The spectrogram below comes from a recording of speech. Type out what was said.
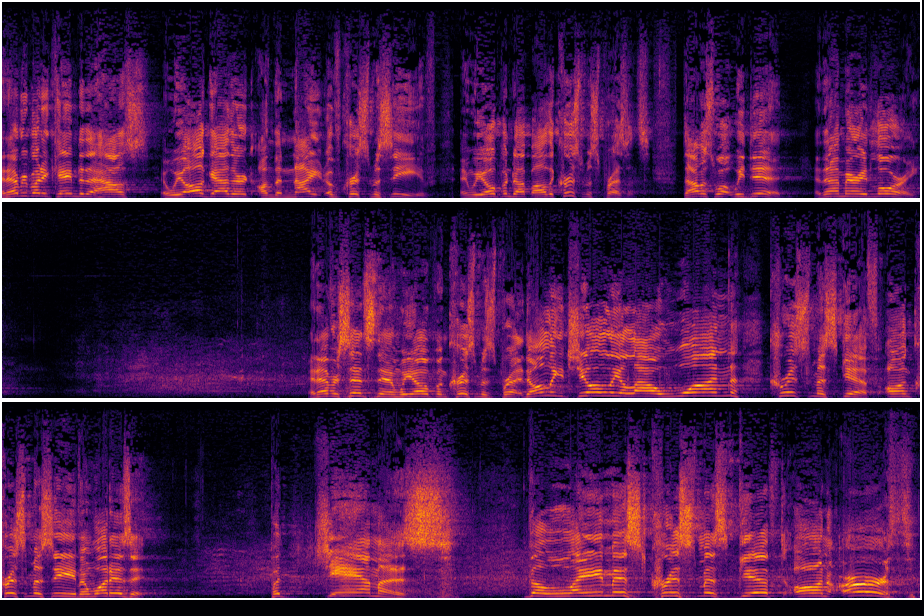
and everybody came to the house, and we all gathered on the night of Christmas Eve, and we opened up all the Christmas presents. That was what we did. And then I married Lori. And ever since then, we open Christmas presents. Only she only allow one Christmas gift on Christmas Eve, and what is it? Pajamas. The lamest Christmas gift on earth.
